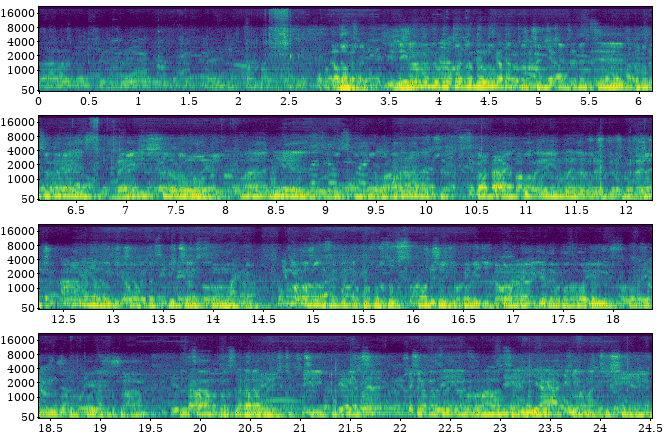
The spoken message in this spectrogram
Zaraz Dobrze, jeżeli mamy gotowego nurka, to oczywiście procedura jest wejście do wody. Ona nie jest zbyt skomplikowana, ale przed wszystkim dba o jedną najważniejszą rzecz, a mianowicie o bezpieczeństwo nurka. Nie można sobie tak po prostu wskoczyć i powiedzieć, dobra, idę pod wodę, już wchodzę, już nurkuję, już szukam. Jest cała procedura wejścia, czyli po pierwsze przekazuję informacje, jakie ma ciśnienie,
